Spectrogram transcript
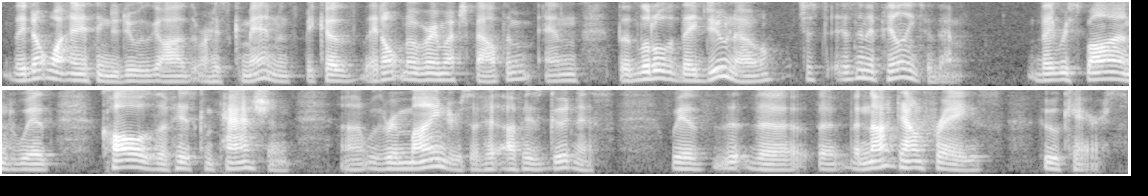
They don't want anything to do with God or His commandments because they don't know very much about them, and the little that they do know just isn't appealing to them. They respond with calls of His compassion, uh, with reminders of, of His goodness, with the, the, the, the knockdown phrase, Who cares?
